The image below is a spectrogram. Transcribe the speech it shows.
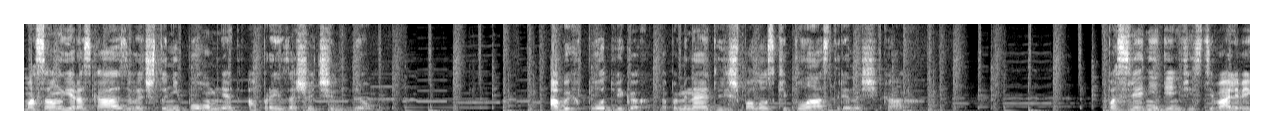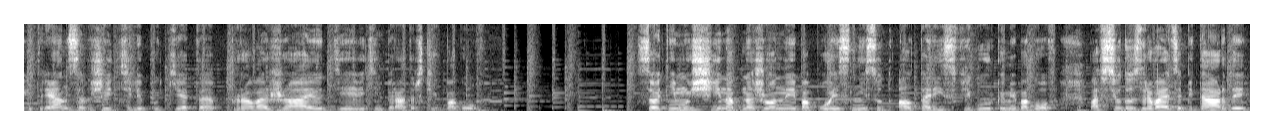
Масонги рассказывают, что не помнят о произошедшем днем. Об их подвигах напоминают лишь полоски пластыря на щеках – последний день фестиваля вегетарианцев жители Пукета провожают 9 императорских богов. Сотни мужчин, обнаженные по пояс, несут алтари с фигурками богов. Повсюду взрываются петарды,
